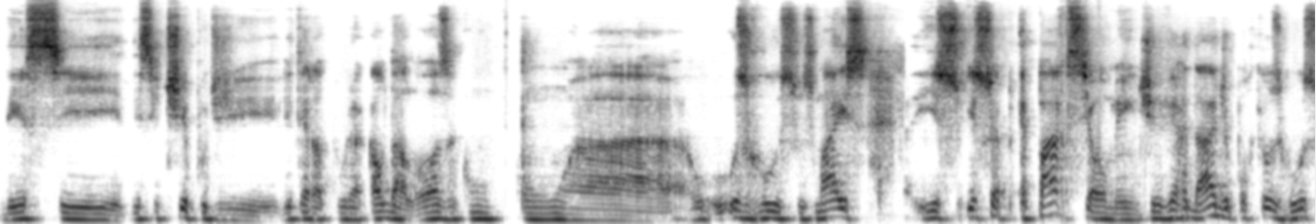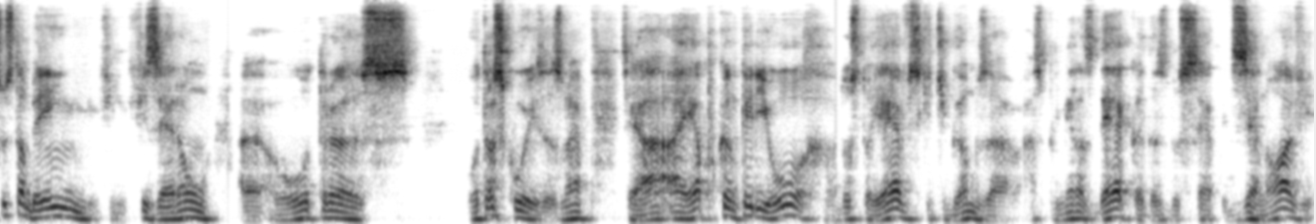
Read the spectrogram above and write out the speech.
desse, desse tipo de literatura caudalosa com, com uh, os russos. Mas isso, isso é, é, parcialmente verdade, porque os russos também enfim, fizeram uh, outras outras coisas. Né? A, a época anterior Dostoiévski, digamos, a, as primeiras décadas do século XIX,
